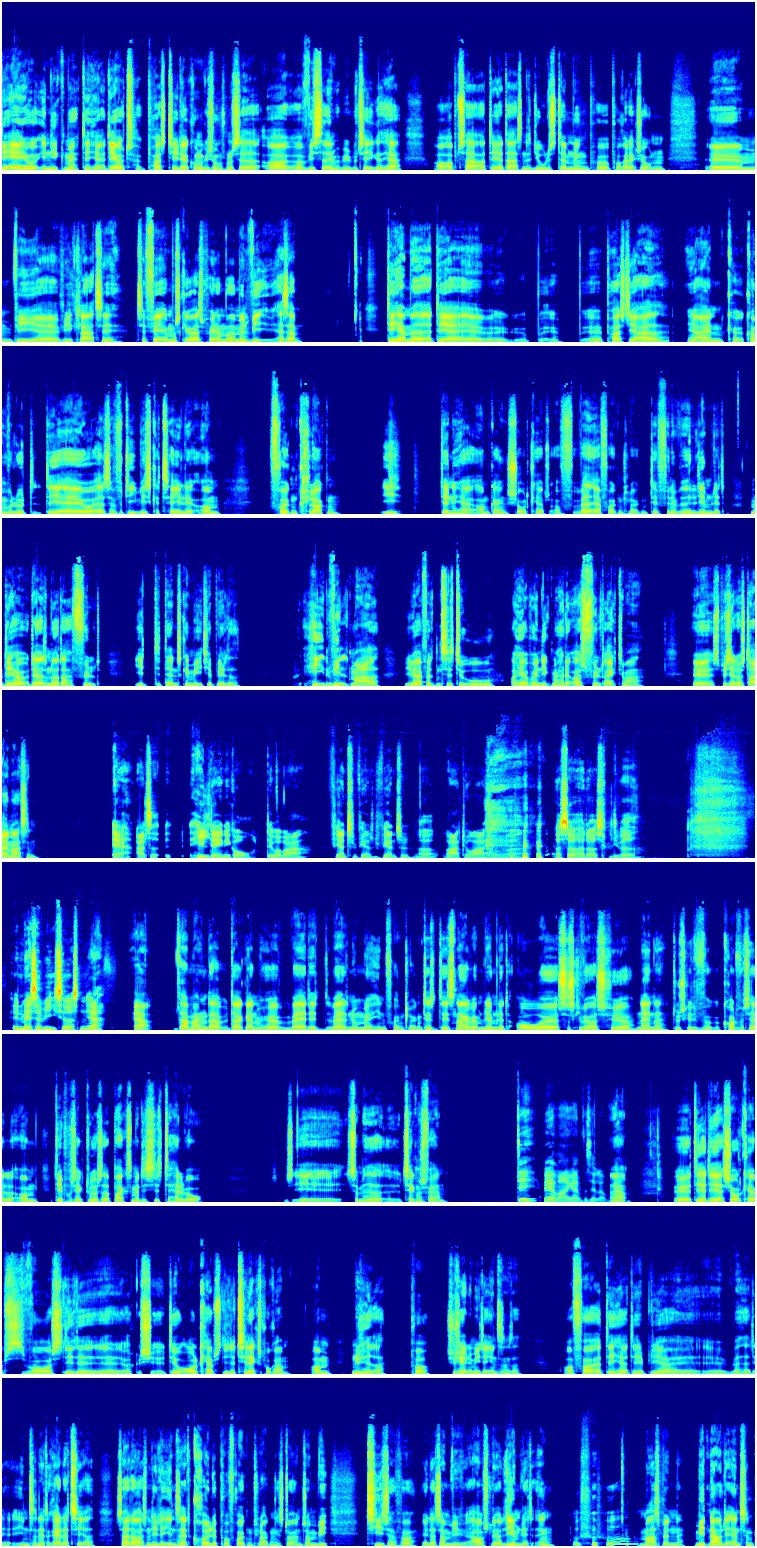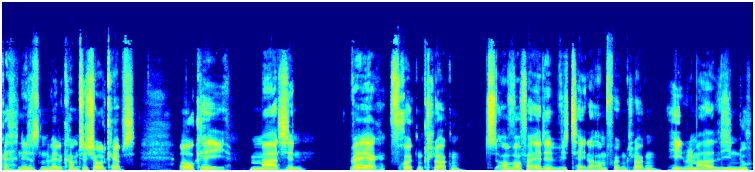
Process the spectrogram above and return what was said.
Det er jo Enigma, det her. Det er jo Post, Tele- og Kommunikationsmuseet, og, og vi sidder inde på biblioteket her og optager, og det, der er sådan lidt julestemning på, på redaktionen. Øhm, vi, øh, vi er klar til, til ferie måske også på en eller anden måde, men vi, altså, det her med, at det er øh, øh, øh post i, eget, i egen konvolut, det er jo altså, fordi vi skal tale om frøken Klokken i denne her omgang shortcaps. Og hvad er frøken Klokken? Det finder vi ud af lige om lidt. Men det, her, det er altså noget, der har fyldt i det danske mediebillede helt vildt meget, i hvert fald den sidste uge. Og her på Enigma har det også fyldt rigtig meget. Øh, specielt hos dig, Martin. Ja, altså hele dagen i går, det var bare fjernsyn, fjernsyn, fjernsyn, og radio, radio, og, og så har der også lige været en masse aviser og sådan, ja. Ja, der er mange, der, der gerne vil høre, hvad er det, hvad er det nu med hende frøken klokken. Det, det snakker vi om lige om lidt. Og øh, så skal vi også høre, Nana, du skal kort fortælle om det projekt, du har taget bakse med det sidste halve år, øh, som hedder øh, Teknosfæren. Det vil jeg meget gerne fortælle om. Ja. Øh, det her det er Shortcaps, vores lille, øh, det er jo All Caps lille tillægsprogram om nyheder på sociale medier og internettet. Og for at det her det bliver øh, hvad hedder det, internetrelateret, så er der også en lille internetkrølle på Frøken Klokken-historien, som vi teaser for, eller som vi afslører lige om lidt. Ikke? Uhuhu. Meget spændende. Mit navn er Anton Gade Nielsen. Velkommen til Shortcaps. Okay, Martin. Hvad er Frøken Klokken? Og hvorfor er det, vi taler om Frøken Klokken helt vildt meget lige nu?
